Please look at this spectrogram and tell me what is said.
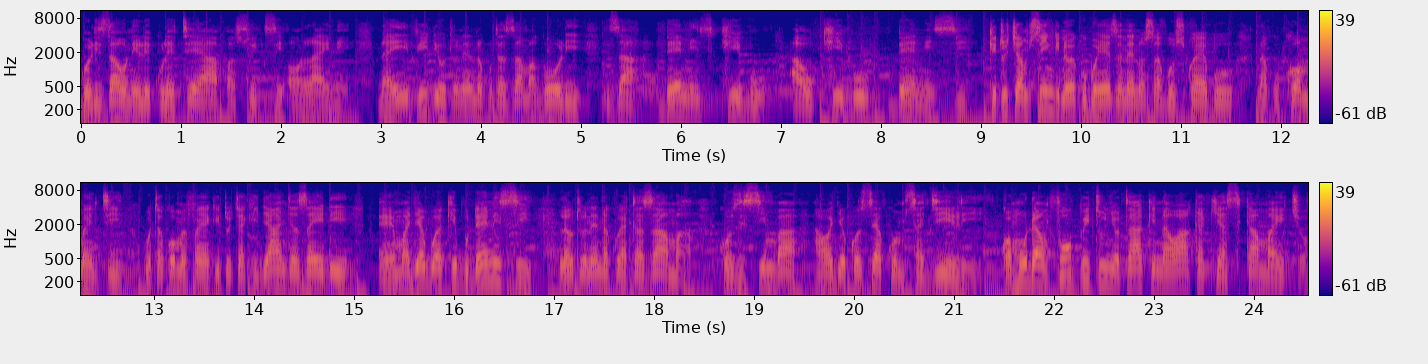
goli zao nilikuletea hapa Swix Online, na hii video tunaenda kutazama goli za Dennis Kibu au Kibu Dennis. Kitu cha msingi ni wewe kubonyeza neno subscribe na kucomment, utakuwa umefanya kitu cha kijanja zaidi. E, majabu ya Kibu Dennis leo tunaenda kuyatazama kozi Simba hawajakosea kumsajili kwa muda mfupi tu, nyota yake inawaka kiasi kama hicho.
